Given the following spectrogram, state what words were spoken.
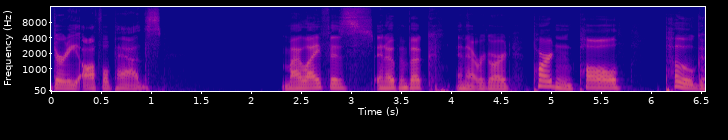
dirty, awful paths. My life is an open book in that regard. Pardon, Paul Pogue.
